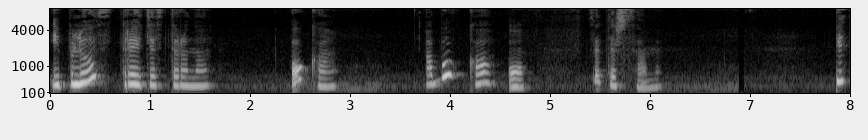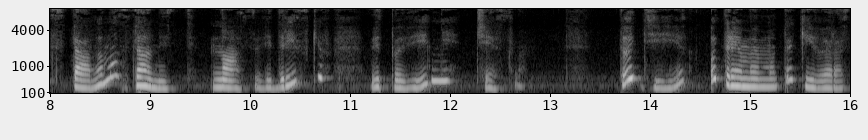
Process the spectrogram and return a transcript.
і плюс третя сторона ОК або КО. Це те ж саме. Підставимо замість нас відрізків відповідні числа. Тоді отримаємо такий вираз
